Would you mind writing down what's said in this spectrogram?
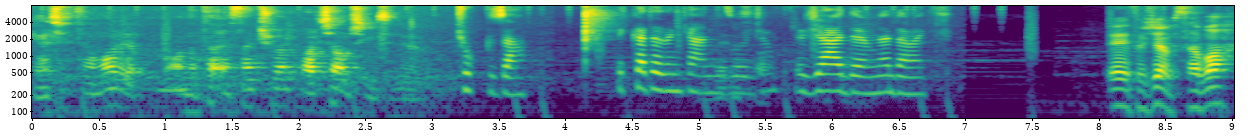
Gerçekten var ya anlatan sanki şu an parça almış gibi hissediyorum. Çok güzel. Dikkat edin kendinize hocam. Rica ederim ne demek? Evet hocam sabah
